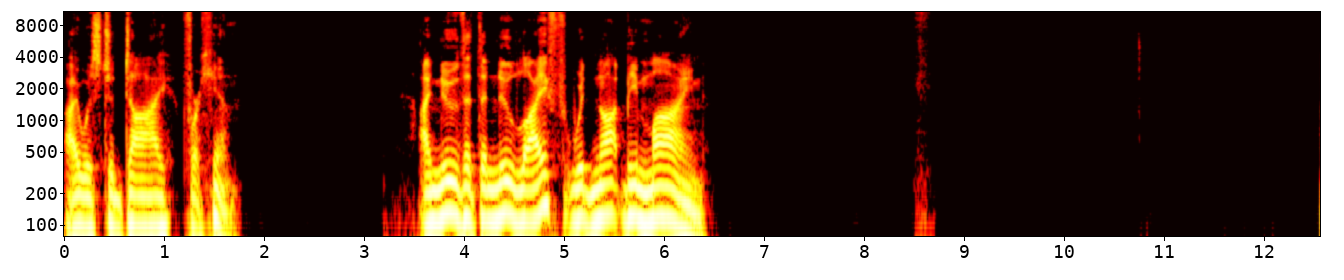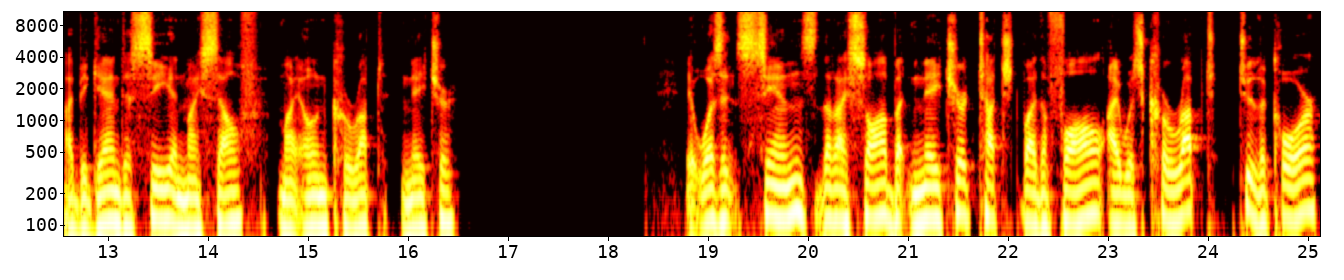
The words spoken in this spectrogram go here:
I was to die for him. I knew that the new life would not be mine I began to see in myself my own corrupt nature. It wasn't sins that I saw, but nature touched by the fall. I was corrupt to the core.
